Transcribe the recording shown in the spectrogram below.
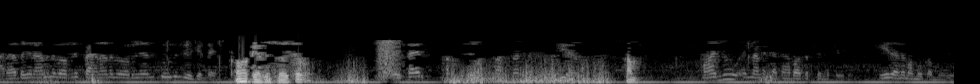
ആരാധകനാണെന്ന് പറഞ്ഞ് ഫാനാണെന്ന് പറഞ്ഞ് ഞാൻ ചോദ്യം ചോദിക്കട്ടെ? ഓക്കെ മനു എന്നാണ് കഥാപാത്രത്തിന്റെ പേര്. ഏതാണ് മമ്മൂക്ക മൂവി?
